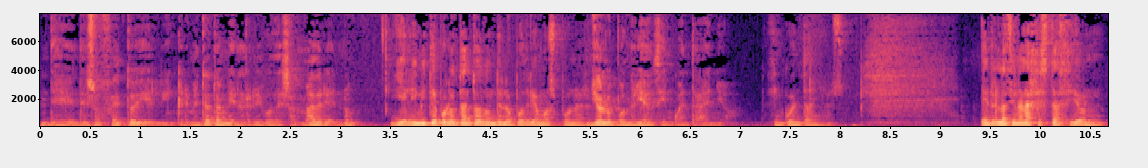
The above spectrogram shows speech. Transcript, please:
de, esos fetos y el, incrementa también el riesgo de esas madres, ¿no? ¿Y el límite, por lo tanto, dónde lo podríamos poner? Yo lo pondría en 50 años. 50 años. En relación a la gestación,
